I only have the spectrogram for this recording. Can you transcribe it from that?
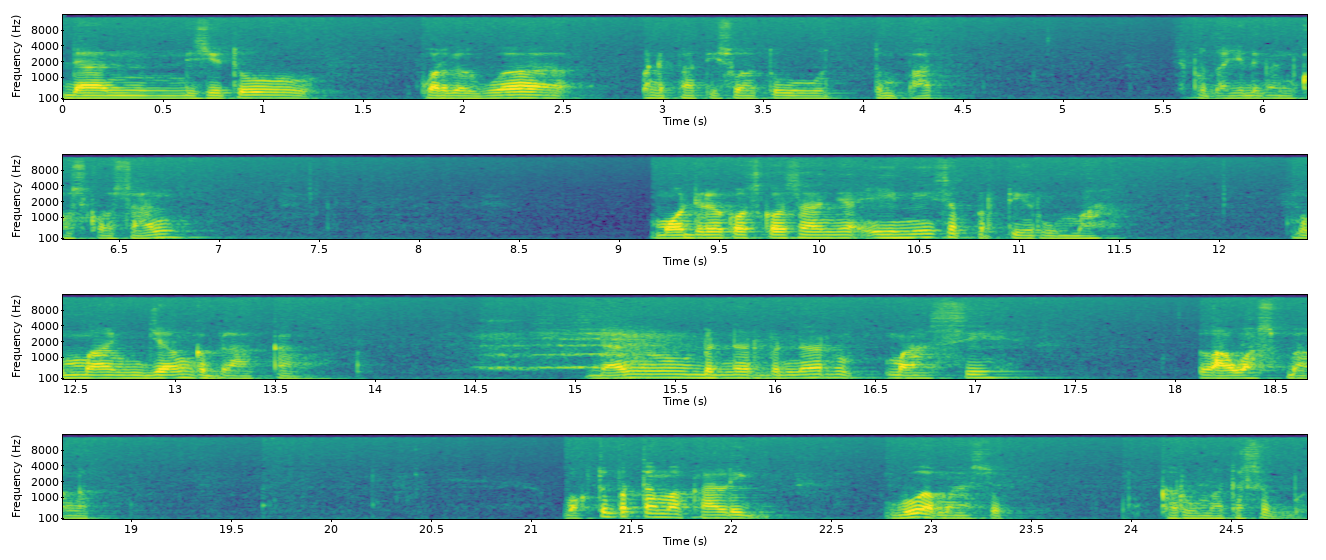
dan di situ keluarga gue menempati suatu tempat sebut aja dengan kos-kosan. Model kos-kosannya ini seperti rumah memanjang ke belakang dan benar-benar masih lawas banget. Waktu pertama kali gue masuk ke rumah tersebut,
